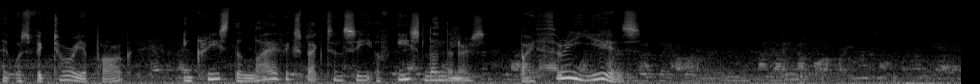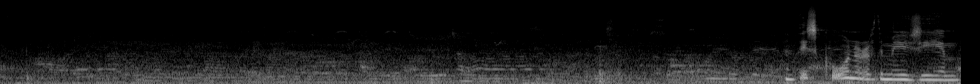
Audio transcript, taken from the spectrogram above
that was Victoria Park, increased the life expectancy of East Londoners by three years. This corner of the museum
